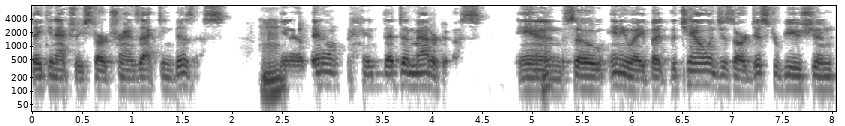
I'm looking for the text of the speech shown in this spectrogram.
They can actually start transacting business. Mm-hmm. You know, they don't. That doesn't matter to us. And so anyway, but the challenges are distribution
